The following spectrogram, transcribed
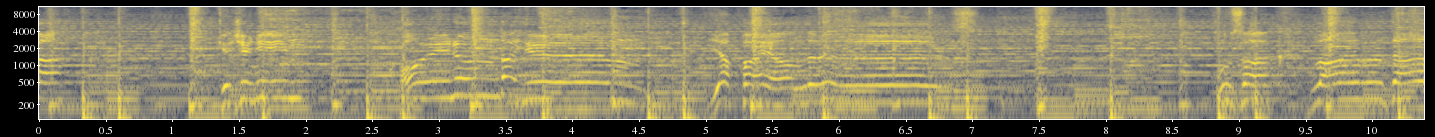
Simsiyah gecenin oyunundayım Yapayalnız. Uzaklarda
